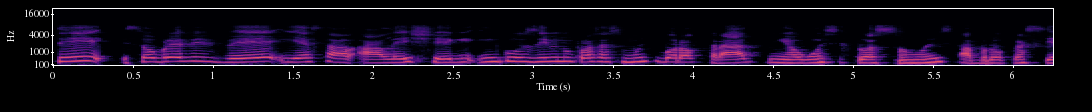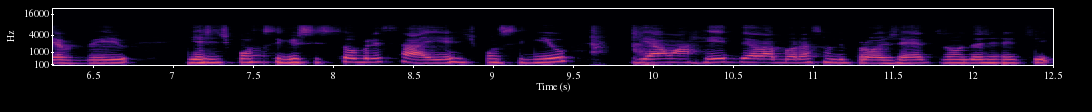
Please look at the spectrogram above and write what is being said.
se sobreviver, e essa a lei chega, inclusive num processo muito burocrático, em algumas situações, a burocracia veio e a gente conseguiu se sobressair, a gente conseguiu criar uma rede de elaboração de projetos, onde a gente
